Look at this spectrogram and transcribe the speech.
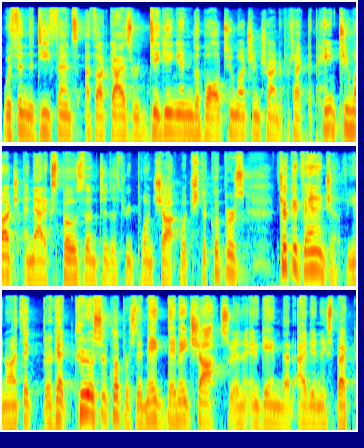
within the defense. I thought guys were digging into the ball too much and trying to protect the paint too much, and that exposed them to the three point shot, which the Clippers took advantage of. You know, I think again, kudos to the Clippers. They made they made shots in, in a game that I didn't expect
